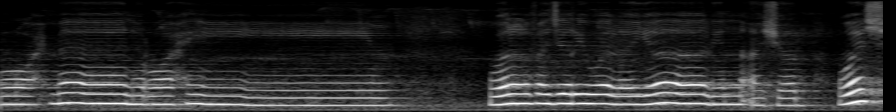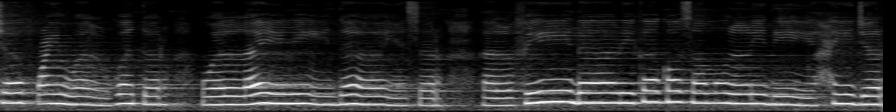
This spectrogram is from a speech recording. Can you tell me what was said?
الرحمن الرحيم. والفجر وليال أشر والشفع والوتر والليل إذا يسر. هل في ذلك قسم لذي حجر؟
